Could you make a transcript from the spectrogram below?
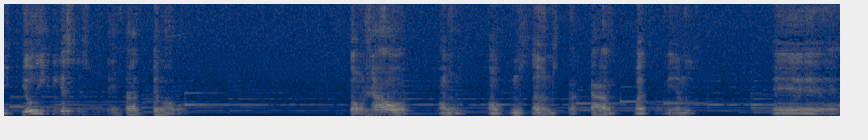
E que eu iria ser sustentado pela obra. Então, já ó, há, um, há alguns anos para cá, mais ou menos, é,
